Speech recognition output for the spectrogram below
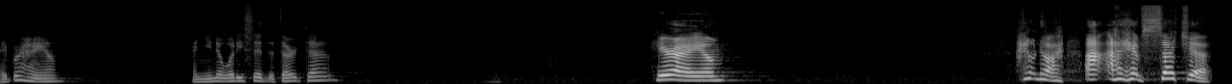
Abraham. And you know what he said the third time? Here I am. I don't know. I, I have such a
